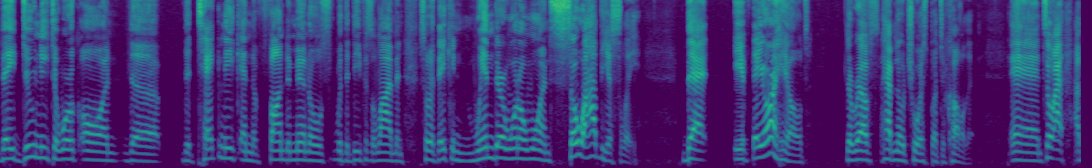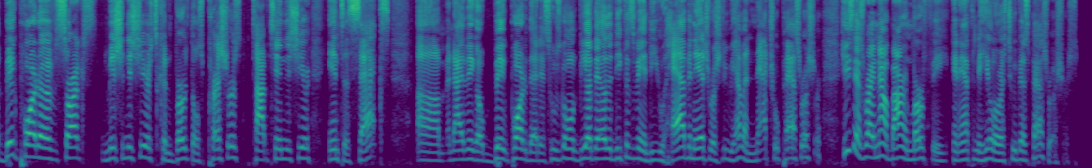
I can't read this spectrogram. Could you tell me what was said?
They do need to work on the the technique and the fundamentals with the defensive linemen so that they can win their one on one so obviously that if they are held, the refs have no choice but to call it. And so I, a big part of Sark's mission this year is to convert those pressures, top 10 this year, into sacks. Um, and I think a big part of that is who's going to be at the other defensive end. Do you have an edge rusher? Do you have a natural pass rusher? He says right now Byron Murphy and Anthony Hill are his two best pass rushers.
